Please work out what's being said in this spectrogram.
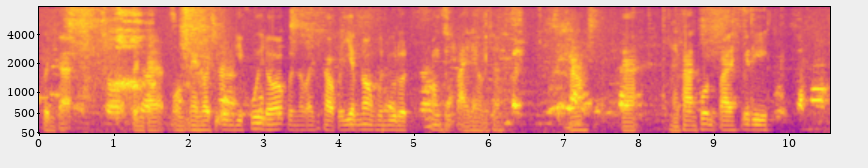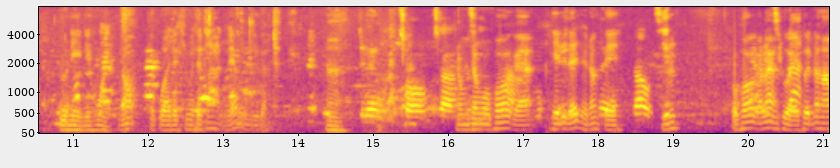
เพิ่นก็ เพิ่นก็บ่แม่นว่าสิอมสิคุยดอกเพิ่นว่าสิเข้าไปเยี่ยมน้องเพิ่นอยู่รถน้องเพิ่นไปแล้วใช่เอาก็ให้ผ่านพ้นไปด้วยดีอยู่นี่นี่ห่วยเนาะแต่กว่าจะคิดว่าจะผ่านแล้วนี่ก็อ่าหนึ่งสองสามทำสมบ่พ่อก็เฮ็ดได้ได้แต่น้องเตเก้าสิหึบบ่พ่อก็ล้างถ้วยเพิ่นเนาะเฮา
